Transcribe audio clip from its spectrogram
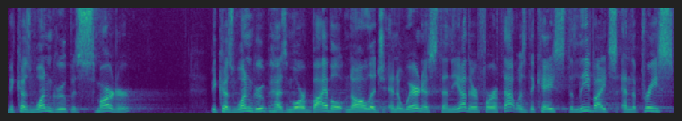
Because one group is smarter because one group has more Bible knowledge and awareness than the other. For if that was the case, the Levites and the priests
